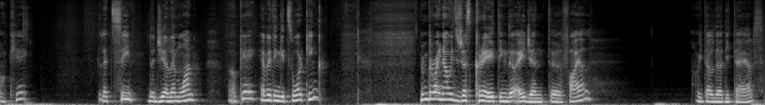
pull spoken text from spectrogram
okay. Let's see. The glm one. Okay. Everything is working. And right now it's just creating the agent uh, file with all the details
